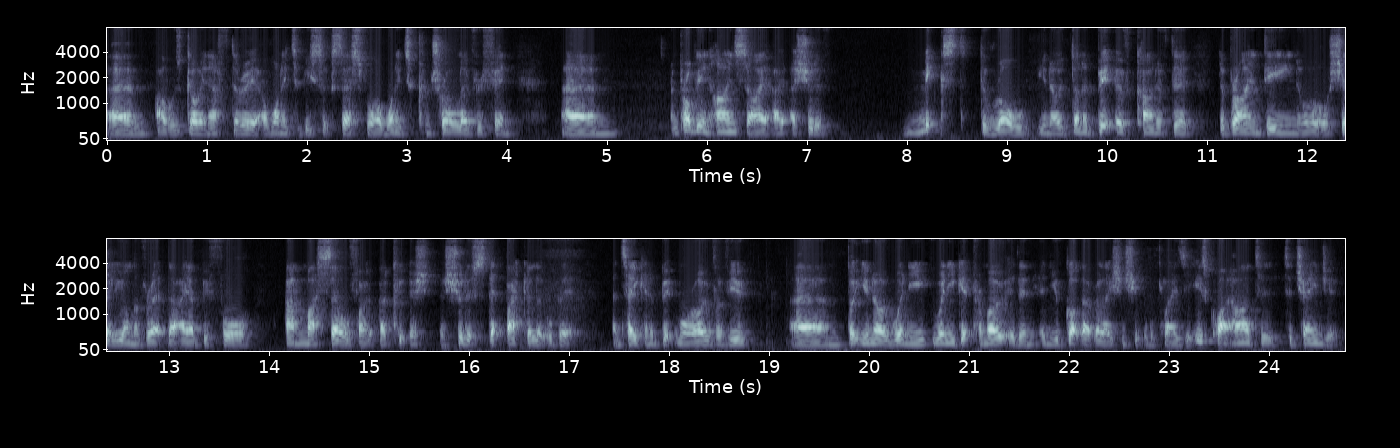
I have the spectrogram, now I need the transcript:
um, I was going after it. I wanted to be successful. I wanted to control everything. Um, and probably in hindsight, I, I, should have mixed the role. You know, done a bit of kind of the the Brian Deane or, or Kjell Jonevret that I had before, and myself. I, I could I should have stepped back a little bit and taken a bit more overview. Um, but you know, when you when you get promoted and, and, you've got that relationship with the players, it is quite hard to, to change it.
